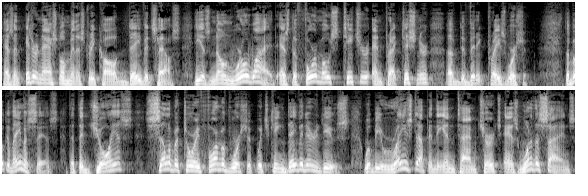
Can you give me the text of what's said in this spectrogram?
has an international ministry called David's House. He is known worldwide as the foremost teacher and practitioner of Davidic praise worship. The book of Amos says that the joyous, celebratory form of worship which King David introduced will be raised up in the end time church as one of the signs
